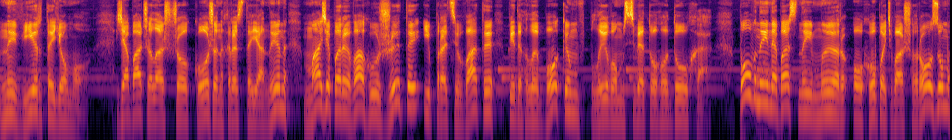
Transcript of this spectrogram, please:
не вірте йому. Я бачила, що кожен християнин має перевагу жити і працювати під глибоким впливом Святого Духа. Повний небесний мир охопить ваш розум,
